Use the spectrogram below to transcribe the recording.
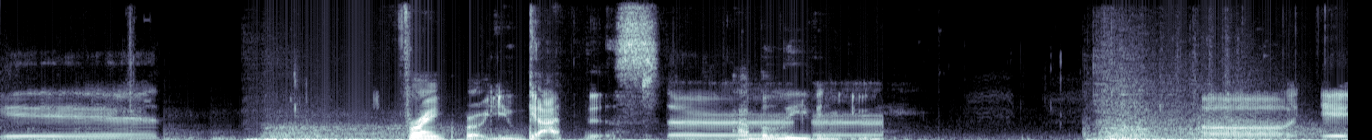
Yeah. Frank, bro, you got this. Sir. I believe in you. Oh yeah.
